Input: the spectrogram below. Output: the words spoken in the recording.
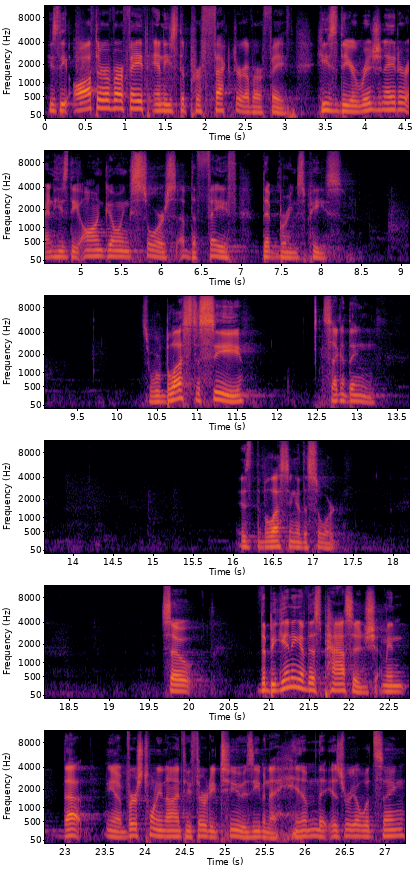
He's the author of our faith and he's the perfecter of our faith. He's the originator and he's the ongoing source of the faith that brings peace. So we're blessed to see. Second thing is the blessing of the sword. So, the beginning of this passage, I mean, that, you know, verse 29 through 32 is even a hymn that Israel would sing.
